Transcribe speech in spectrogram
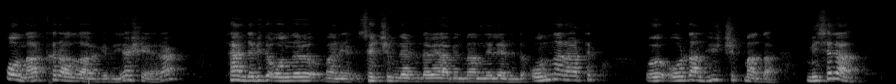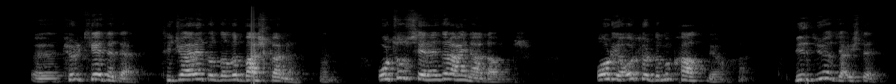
Onlar krallar gibi yaşayarak sen de bir de onları hani seçimlerinde veya bilmem nelerinde onlar artık o- oradan hiç çıkmazlar. Mesela e, Türkiye'de de ticaret odalı başkanı hani 30 senedir aynı adamdır. Oraya oturdu mu kalkmıyor. Biz diyoruz ya işte e,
